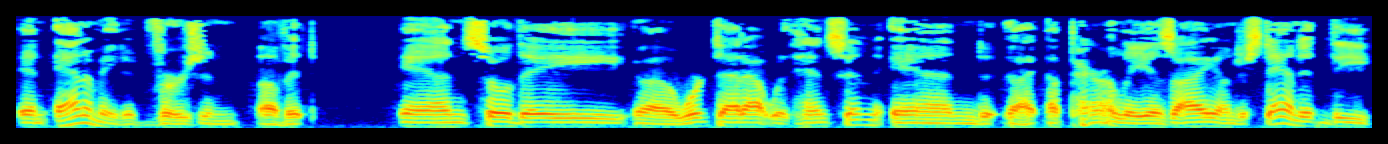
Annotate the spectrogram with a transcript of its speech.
an animated version of it. And so they uh, worked that out with Henson, and uh, apparently, as I understand it, the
